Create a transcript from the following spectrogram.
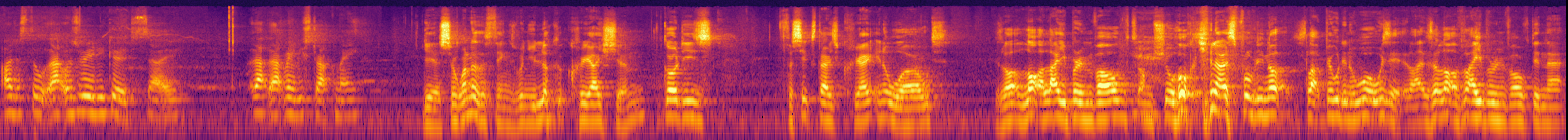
I just thought that was really good. So that, that really struck me. Yeah, so one of the things when you look at creation, God is for six days creating a world. There's a lot, a lot of labour involved, I'm sure. You know, it's probably not, it's like building a wall, is it? Like, there's a lot of labour involved in that.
